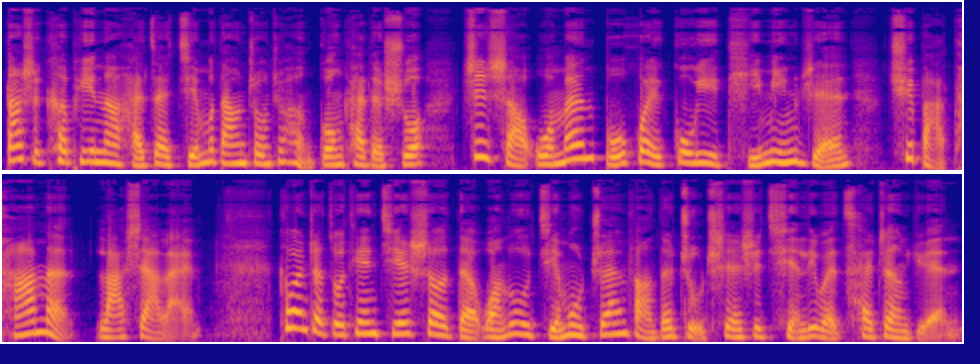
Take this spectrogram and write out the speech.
当时柯批呢还在节目当中就很公开的说，至少我们不会。会故意提名人去把他们拉下来。柯文哲昨天接受的网络节目专访的主持人是前立委蔡正元，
